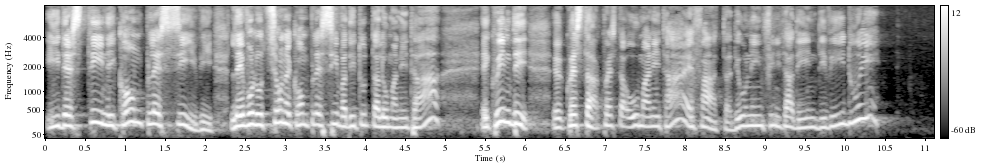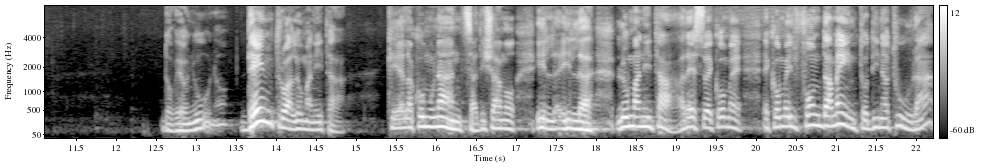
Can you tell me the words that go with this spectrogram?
i destini complessivi, l'evoluzione complessiva di tutta l'umanità e quindi eh, questa, questa umanità è fatta di un'infinità di individui dove ognuno, dentro all'umanità, che è la comunanza, diciamo, il, il, l'umanità, adesso è come, è come, il fondamento di natura,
